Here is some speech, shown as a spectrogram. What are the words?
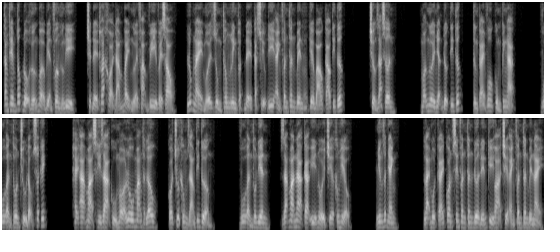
tăng thêm tốc độ hướng bờ biển phương hướng đi, triệt để thoát khỏi đám bảy người phạm vi về sau, lúc này mới dùng thông linh thuật để cắt xịu đi ảnh phân thân bên kia báo cáo tin tức. Trường giã sơn. Mọi người nhận được tin tức, từng cái vô cùng kinh ngạc. Vụ ẩn thôn chủ động xuất kích. Hãy ạ mạ xì dạ cù mò lô mang thật lâu, có chút không dám tin tưởng. Vụ ẩn thôn điên dạ mã nạ ca ý nổi chia không hiểu. Nhưng rất nhanh, lại một cái con xin phân thân đưa đến kỳ họa chia ảnh phân thân bên này.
